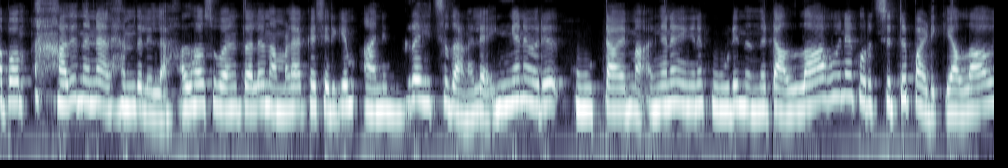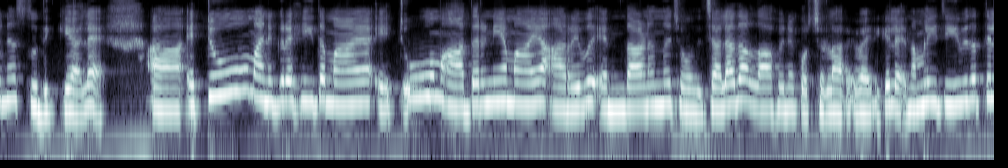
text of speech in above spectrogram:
അപ്പം ആദ്യം തന്നെ അലഹമില്ല അള്ളാഹു സുബാനത്തല്ല നമ്മളെയൊക്കെ ശരിക്കും അനുഗ്രഹിച്ചതാണ് അല്ലേ? ഇങ്ങനെ ഒരു കൂട്ടായ്മ ഇങ്ങനെ ഇങ്ങനെ കൂടി നിന്നിട്ട് അള്ളാഹുവിനെ കുറിച്ചിട്ട് പഠിക്കുക അള്ളാഹുവിനെ സ്തുതിക്കുക അല്ലേ? ഏറ്റവും അനുഗ്രഹീതമായ ഏറ്റവും ആദരണീയമായ അറിവ് എന്താണെന്ന് ചോദിച്ചാൽ അത് അള്ളാഹുവിനെ കുറിച്ചുള്ള അറിവായിരിക്കും അല്ലേ? നമ്മൾ ഈ ജീവിതത്തിൽ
